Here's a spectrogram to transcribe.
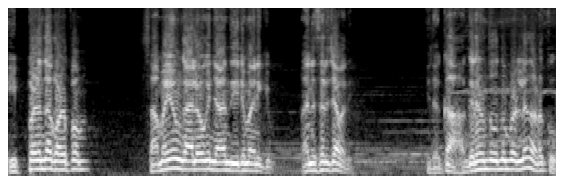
ഇപ്പോഴെന്താ കുഴപ്പം? സമയവും കാലവും ഞാൻ തീരുമാനിക്കും. അനുസരിച്ചാ മതി. ഇതൊക്കെ ആഗ്രഹം തോന്നുമ്പോഴല്ലേ നടക്കൂ.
